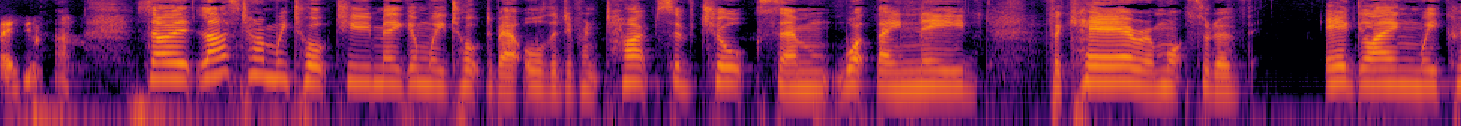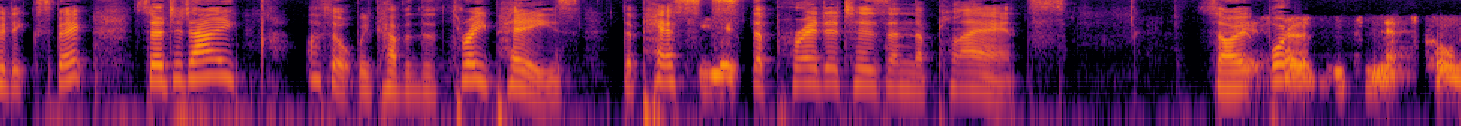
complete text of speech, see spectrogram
So, last time we talked to you, Megan, we talked about all the different types of chooks and what they need for care and what sort of egg laying we could expect. So, today I thought we'd cover the three P's the pests, Yes. the predators, and the plants. So, Yes, what, that's cool.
